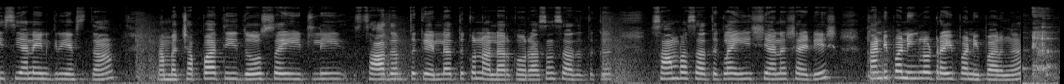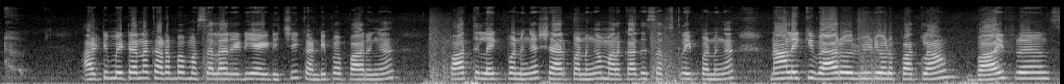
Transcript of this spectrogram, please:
ஈஸியான இன்க்ரீடியன்ஸ் தான். நம்ம சப்பாத்தி தோசை இட்லி சாதத்துக்கு எல்லாத்துக்கும் நல்லாயிருக்கும். ரசம் சாதத்துக்கு சாம்பார் சாதத்துக்குலாம் ஈஸியான சைட் டிஷ் கண்டிப்பாக நீங்களும் ட்ரை பண்ணி பாருங்கள் அல்டிமேட்டான கடம்ப மசாலா ரெடி ஆகிடுச்சு கண்டிப்பாக பாருங்கள் பார்த்து லைக் பண்ணுங்கள் ஷேர் பண்ணுங்கள் மறக்காத சப்ஸ்கிரைப் பண்ணுங்கள் நாளைக்கு வேறு ஒரு வீடியோட பார்க்கலாம். பாய் ஃப்ரெண்ட்ஸ்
